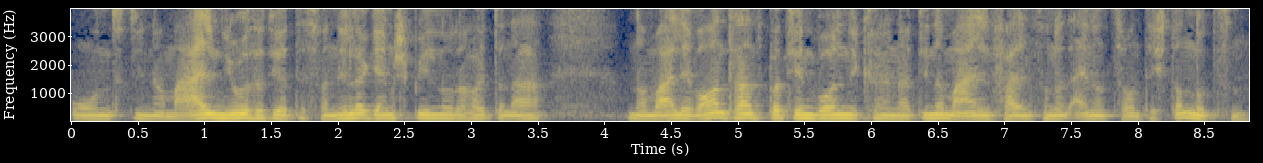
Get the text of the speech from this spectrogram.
Und die normalen User, die halt das Vanilla-Game spielen oder halt dann auch normale Waren transportieren wollen, die können halt die normalen Fallen 121 dann nutzen.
